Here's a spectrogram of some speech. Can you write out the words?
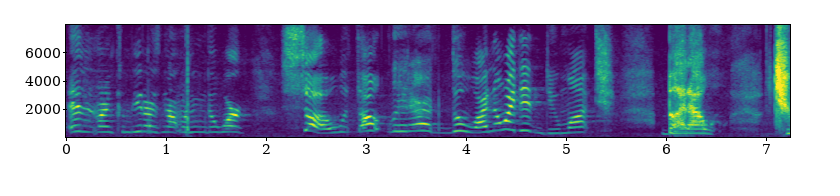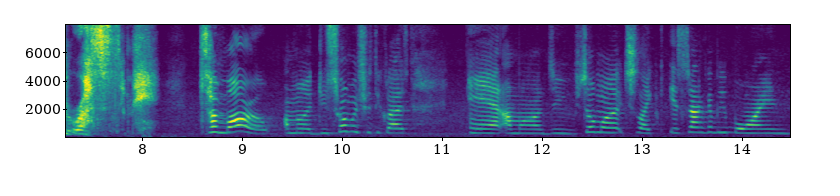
and my computer is not wanting to work. So, without later ado, I know I didn't do much, but I will trust me. Tomorrow, I'm going to do so much with you guys, and I'm going to do so much, like, it's not going to be boring.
